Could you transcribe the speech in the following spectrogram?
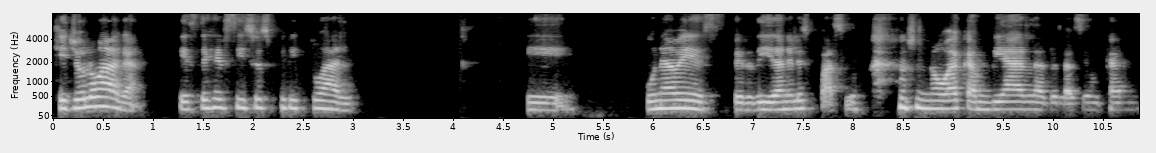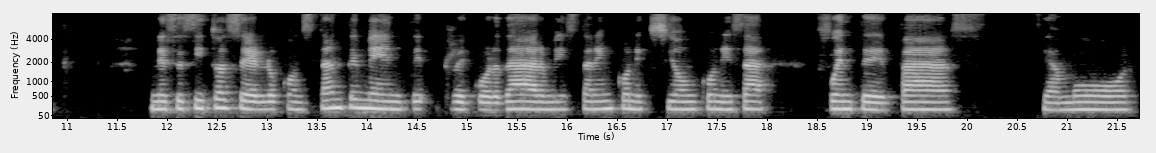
que yo lo haga, este ejercicio espiritual, eh, una vez perdida en el espacio, no va a cambiar la relación kármica. Necesito hacerlo constantemente, recordarme, estar en conexión con esa fuente de paz, de amor,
